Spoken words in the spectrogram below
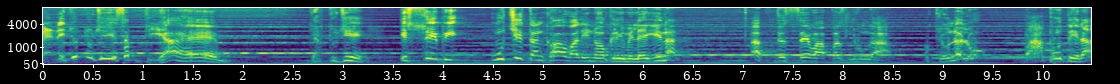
मैंने जो तुझे ये सब दिया है जब तुझे इससे भी ऊँची तनख्वाह वाली नौकरी मिलेगी ना? तब तुझसे वापस लूँगा। और क्यों ना लू? बापू तेरा।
